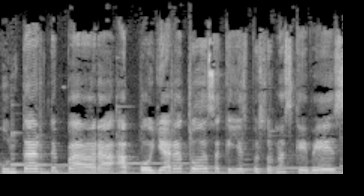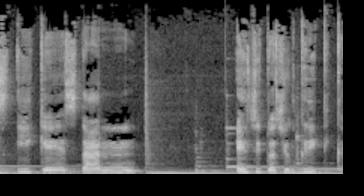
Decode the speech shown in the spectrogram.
juntarte para apoyar a todas aquellas personas que ves y que están en situación crítica.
